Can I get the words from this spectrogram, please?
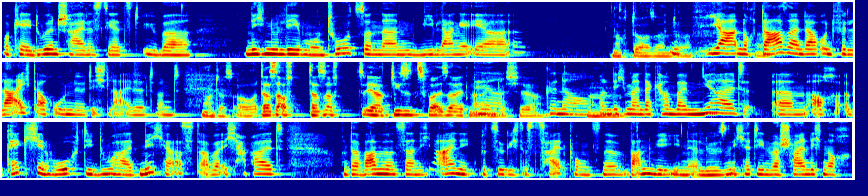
okay, du entscheidest jetzt über nicht nur Leben und Tod, sondern wie lange er noch da sein darf. Ja, noch ja. da sein darf und vielleicht auch unnötig leidet. Und, und das auch. Das auf, das auf ja, diese zwei Seiten ja, eigentlich, ja. Genau. Mhm. Und ich meine, da kam bei mir halt ähm, auch Päckchen hoch, die du halt nicht hast, aber ich habe halt, und da waren wir uns ja nicht einig bezüglich des Zeitpunkts, ne, wann wir ihn erlösen. Ich hätte ihn wahrscheinlich noch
